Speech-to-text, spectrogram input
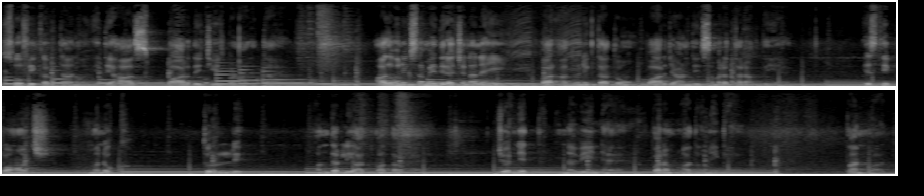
ਸੂਫੀ ਕਵਿਤਾ ਨੂੰ ਇਤਿਹਾਸ ਪਾਰ ਦੀ ਚੀਜ਼ ਬਣਾ ਦਿੱਤਾ ਹੈ। ਆਧੁਨਿਕ ਸਮੇਂ ਦੀ ਰਚਨਾ ਨਹੀਂ, ਪਰ ਆਧੁਨਿਕਤਾ ਤੋਂ ਪਾਰ ਜਾਣ ਦੀ ਸਮਰੱਥਾ ਰੱਖਦੀ ਹੈ। ਇਸ ਦੀ ਪਹੁੰਚ ਮਨੁੱਖ ਤੁਰਲੀ ਅੰਦਰਲੀ ਆਤਮਾ ਤੱਕ ਹੈ, ਜੋ ਨਿਤ ਨਵੀਨ ਹੈ, ਪਰਮ ਆਧੁਨਿਕ ਹੈ। ਧੰਨਵਾਦ।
